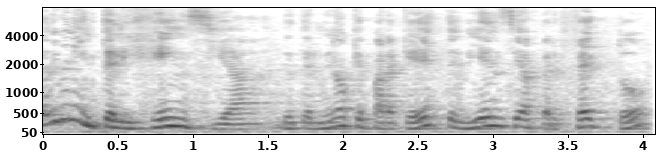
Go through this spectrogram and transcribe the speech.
la divina inteligencia determinó que para que este bien sea perfecto,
